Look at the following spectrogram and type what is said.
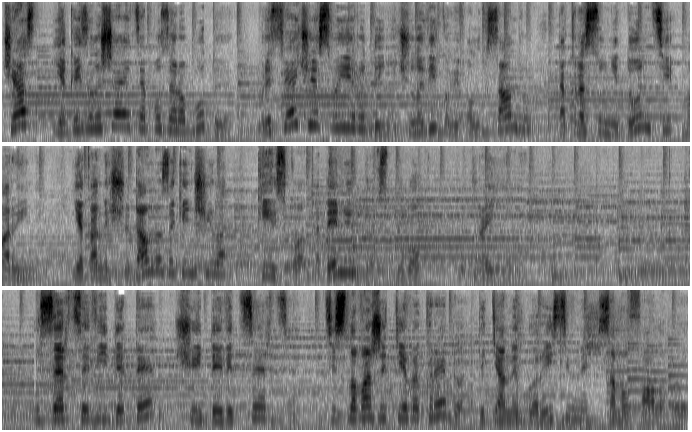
Час, який залишається поза роботою, присвячує своїй родині, чоловікові Олександру та красуні доньці Марині, яка нещодавно закінчила Київську академію профспілок України. У серце війде те, що йде від серця. Ці слова життєве кредо Тетяни Борисівни Самофалової,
